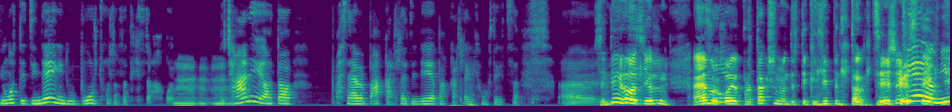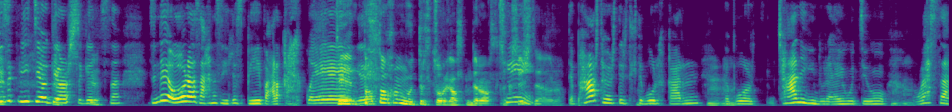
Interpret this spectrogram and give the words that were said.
Тэнгуут Зиндеягийн дүү бүр чухал болоод эхэлж байгаа байхгүй? Чааны одоо бас амар баг гарлаа зинэ баг гарлаа гэж хүмүүстэй гэсэн. Зиндээ бол ер нь амар гоё production өндөртэй клипэнд л тоглосон шүү дээ. Тийм music video girls гэсэн. Зиндээ уураас анханаас хэлээс би баг гарахгүй. Тийм долоохон өдрөл зураг авалтан дээр оролцсон гэсэн шүү дээ. Тэгээ part 2 дээр тэгтээ бүр их гарна. Тэгээ бүр чааныгийн дүр аягүй зөө. Угаасаа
